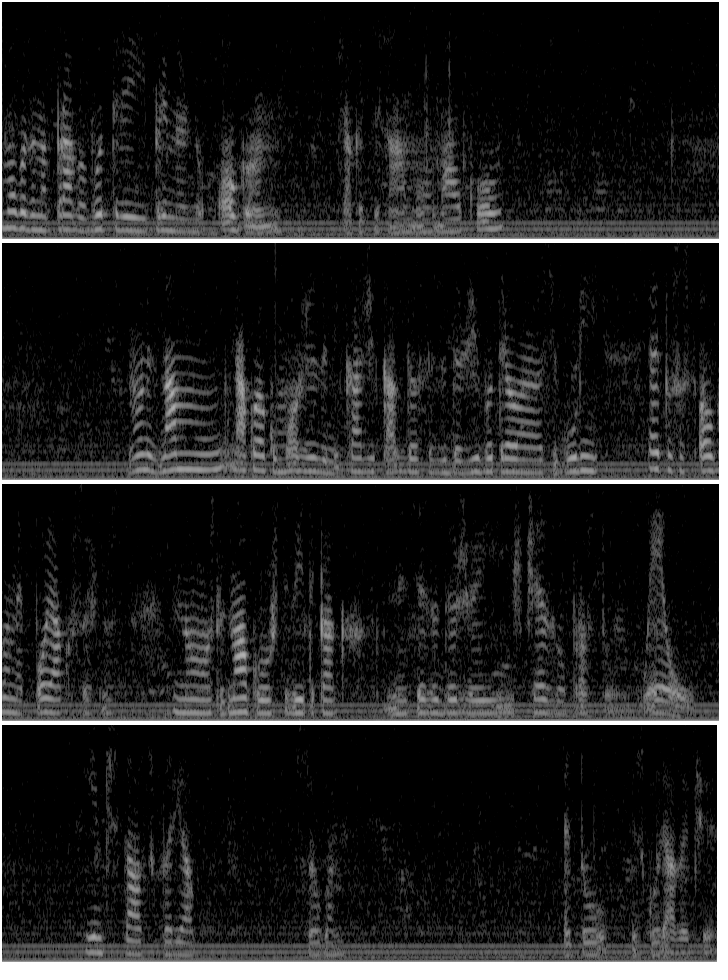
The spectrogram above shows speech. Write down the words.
Мога да направя вътре и примерно огън. Чакайте само малко. Но не знам, някой ако може да ми каже как да се задържи вътре, да се гори. Ето с огън е по-яко всъщност. Но след малко ще видите как не се задържа и изчезва просто. Уеу! Иначе става супер яко с огън. Ето, изгоря вече.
